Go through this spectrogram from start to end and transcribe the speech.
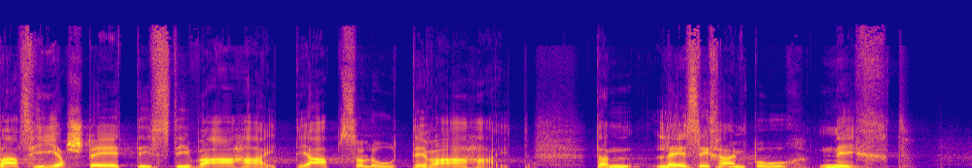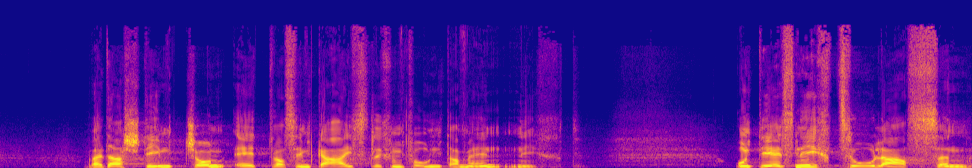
was hier steht, ist die Wahrheit, die absolute Wahrheit, dann lese ich ein Buch nicht. Weil das stimmt schon etwas im geistlichen Fundament nicht. Und die es nicht zulassen,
